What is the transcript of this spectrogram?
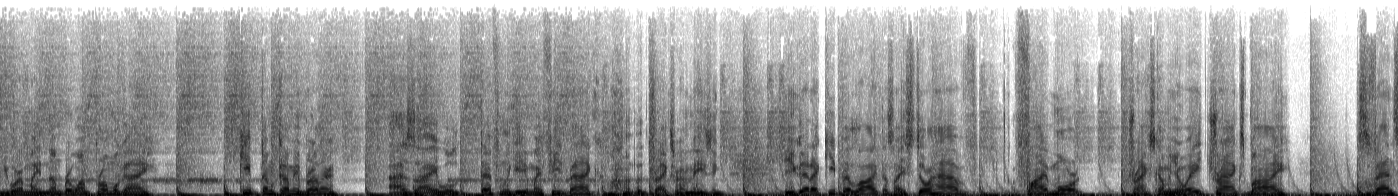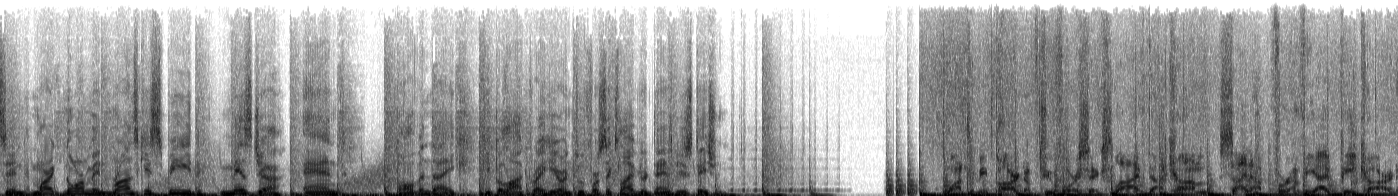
You are my number one promo guy. Keep them coming, brother. As I will definitely give you my feedback. the tracks are amazing. You gotta keep it locked as I still have five more tracks coming your way. Tracks by Svensson, Mark Norman, Ronski Speed, Misja, and Paul Van Dyk. Keep it locked right here on 246 Live, your dance music station. Want to be part of 246live.com? Sign up for a VIP card,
